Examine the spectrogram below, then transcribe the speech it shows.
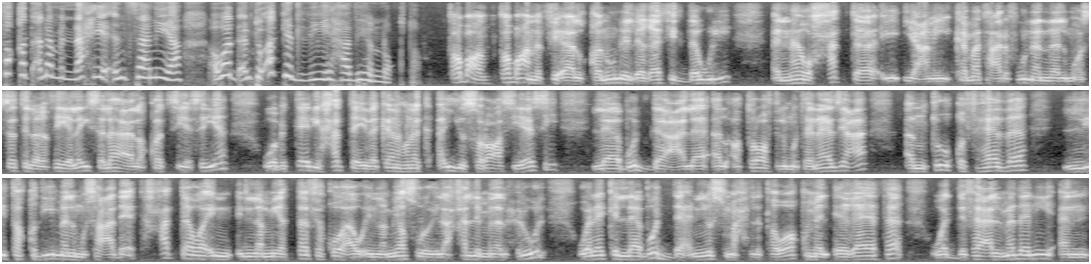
فقط أنا من ناحية إنسانية أود أن تؤكد لي هذه النقطة. طبعا طبعا في القانون الإغاثي الدولي أنه حتى يعني كما تعرفون أن المؤسسات الإغاثية ليس لها علاقات سياسية وبالتالي حتى إذا كان هناك أي صراع سياسي لابد على الأطراف المتنازعة أن توقف هذا لتقديم المساعدات حتى وإن إن لم يتفقوا أو إن لم يصلوا إلى حل من الحلول ولكن لابد أن يسمح لطواقم الإغاثة والدفاع المدني أن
